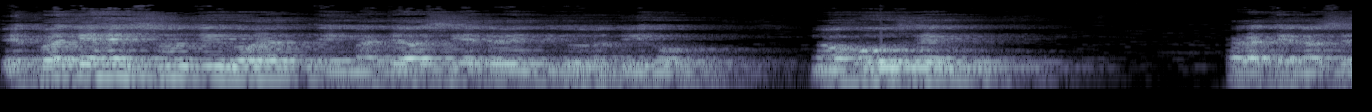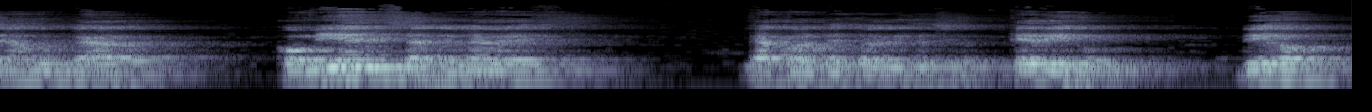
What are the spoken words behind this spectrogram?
Después que Jesús dijo en Mateo 7:21, dijo, no juzguen para que no sean juzgados comienza de una vez la contextualización. ¿Qué dijo? Dijo,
